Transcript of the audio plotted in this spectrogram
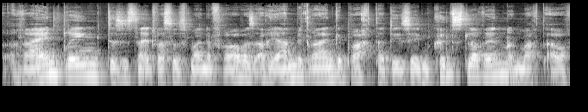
reinbringt. Das ist dann etwas, was meine Frau, was Ariane mit reingebracht hat, die ist eben Künstlerin und macht auch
